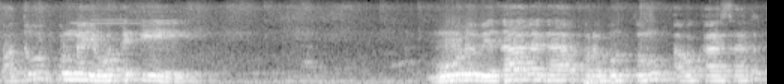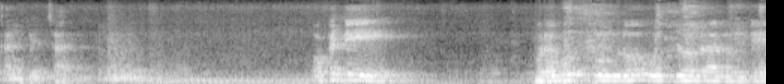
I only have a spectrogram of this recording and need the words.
చదువుకున్న యువతకి మూడు విధాలుగా ప్రభుత్వం అవకాశాలు కల్పించాలి. ఒకటి ప్రభుత్వంలో ఉద్యోగాలుంటే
